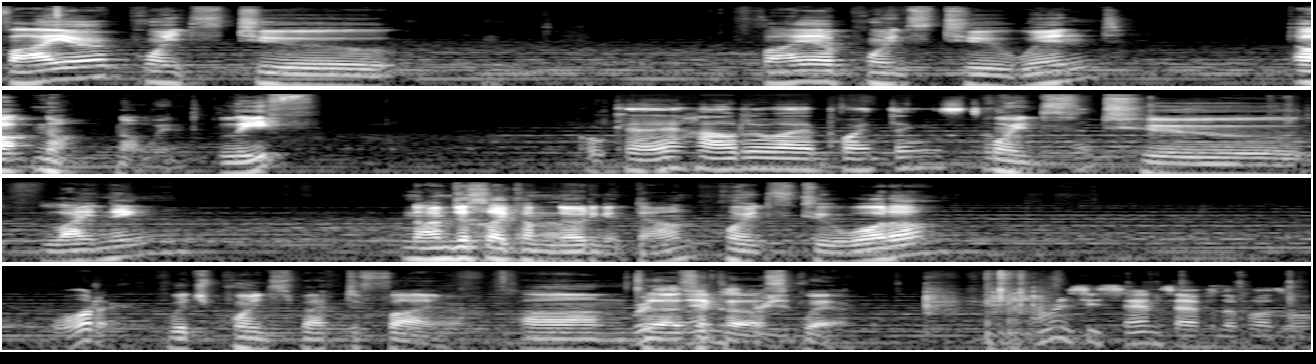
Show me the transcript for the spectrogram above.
fire points to. Fire points to wind. Oh, no, not wind. Leaf Okay, how do I point things? To points to lightning. No, I'm just like I'm noting it down. Points to water, Water. which points back to fire. Um, so Where's that's like a square. I want to see Sam's half of the puzzle.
